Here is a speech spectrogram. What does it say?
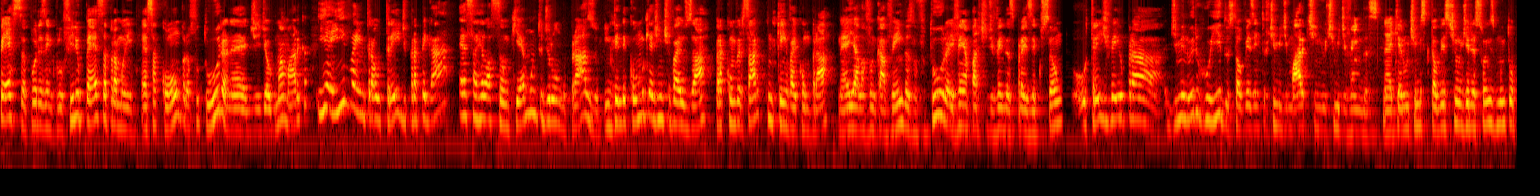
peça, por exemplo, o filho peça para a mãe essa compra futura, né, de, de alguma marca, e aí vai entrar o trade para pegar essa relação que é muito de longo prazo, entender como que a gente vai usar para conversar com quem vai comprar, né, e alavancar vendas no futuro, aí vem a parte de vendas para execução o trade veio para diminuir ruídos, talvez, entre o time de marketing e o time de vendas, né? Que eram times que talvez tinham direções muito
